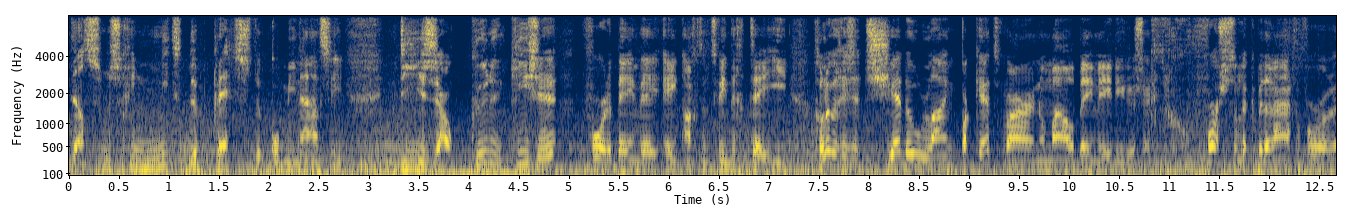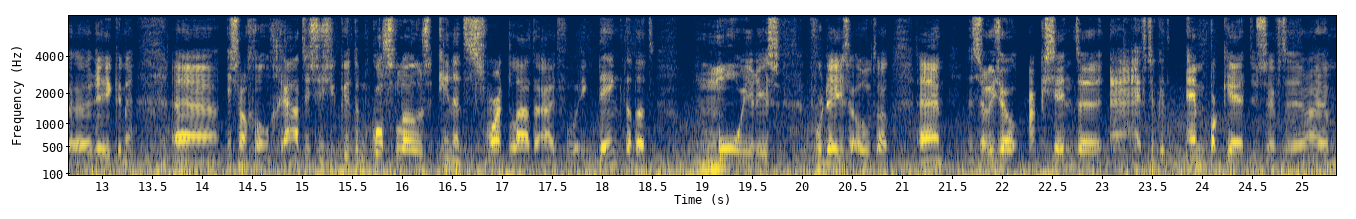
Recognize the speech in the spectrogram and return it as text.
dat is misschien niet de beste combinatie die je zou kunnen kiezen voor de BMW 128 Ti. Gelukkig is het Shadowline pakket, waar normaal BMW die dus echt vorstelijke bedragen voor uh, rekenen, is dan gewoon gratis. Dus je kunt hem kosteloos in het zwart laten uitvoeren. Ik denk dat het mooier is voor deze auto. Uh, sowieso accenten. Uh, hij heeft natuurlijk het M-pakket. Dus hij heeft uh,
